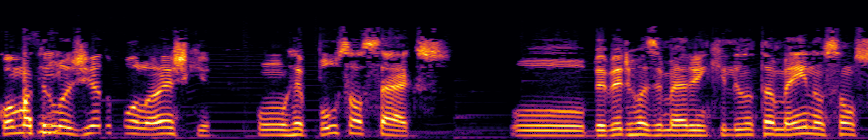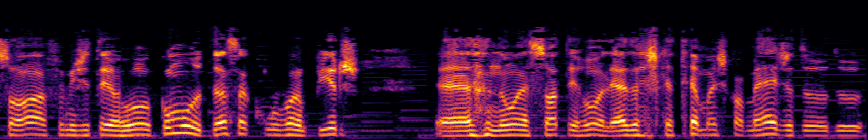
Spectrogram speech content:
como a Sim. trilogia do Polanski com Repulsa ao Sexo, o Bebê de Rosemary e o Inquilino também não são só filmes de terror, como Dança com Vampiros é, não é só terror, aliás, acho que é até mais comédia do, do,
